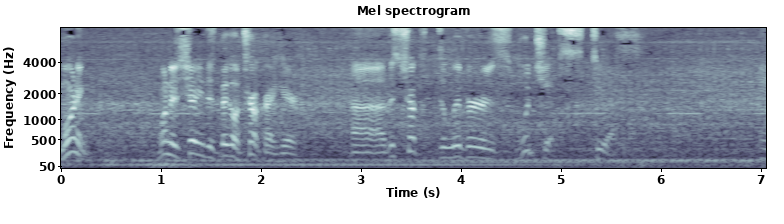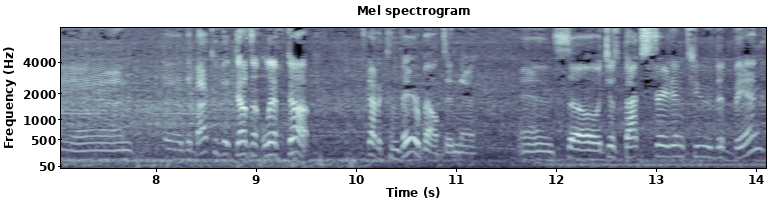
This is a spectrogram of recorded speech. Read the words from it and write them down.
morning. Wanted to show you this big old truck right here. Uh, this truck delivers wood chips to us. And uh, the back of it doesn't lift up. It's got a conveyor belt in there. And so it just backs straight into the bin.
